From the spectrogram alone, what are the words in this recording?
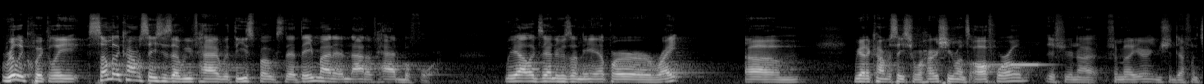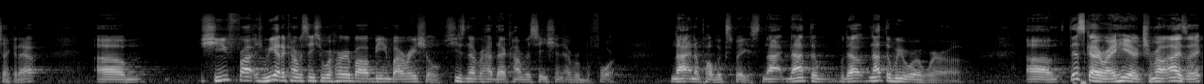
really quickly some of the conversations that we've had with these folks that they might not have had before. Leigh Alexander, who's on the upper right, um, we had a conversation with her. She runs Offworld. If you're not familiar, you should definitely check it out. Um, she, we had a conversation with her about being biracial. She's never had that conversation ever before, not in a public space, not, not, the, not that we were aware of. Um, this guy right here, Tramell Isaac,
